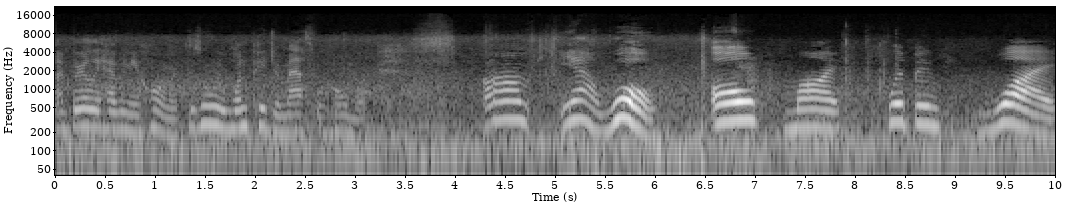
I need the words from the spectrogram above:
I barely have any homework. There's only one page of math for homework. Um yeah whoa. Oh my flipping why.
